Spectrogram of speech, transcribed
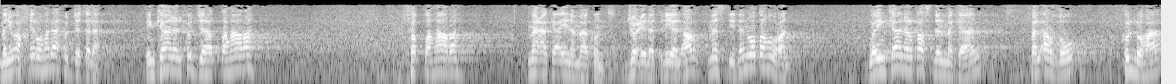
من يؤخرها لا حجة له إن كان الحجة الطهارة فالطهارة معك أينما كنت جعلت لي الأرض مسجدا وطهورا وإن كان القصد المكان فالأرض كلها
